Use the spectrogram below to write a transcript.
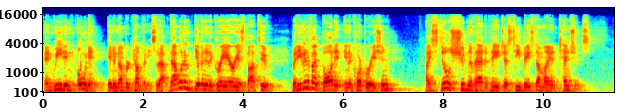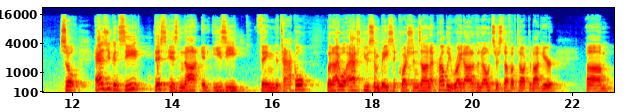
and we didn't own it in a numbered company. So that, that would have given it a gray area spot too. But even if I bought it in a corporation, I still shouldn't have had to pay HST based on my intentions. So as you can see, this is not an easy thing to tackle but I will ask you some basic questions on it, probably right out of the notes or stuff I've talked about here. Um,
